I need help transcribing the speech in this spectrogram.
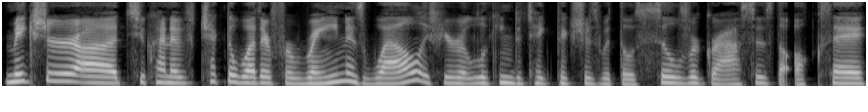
make sure uh, to kind of check the weather for rain as well. If you're looking to take pictures with those silver grasses, the okse,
